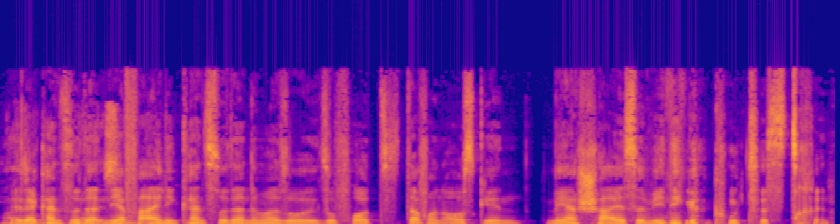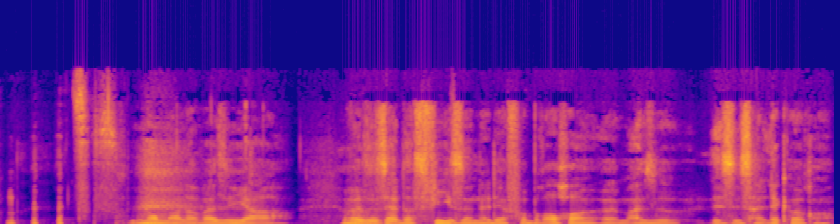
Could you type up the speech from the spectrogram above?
Also ja, da kannst du dann, ja, vor allen Dingen kannst du dann immer so sofort davon ausgehen, mehr Scheiße, weniger Gutes drin. Normalerweise ja. ja. Das ist ja das Fiese, ne? Der Verbraucher, ähm, also es ist halt leckerer.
